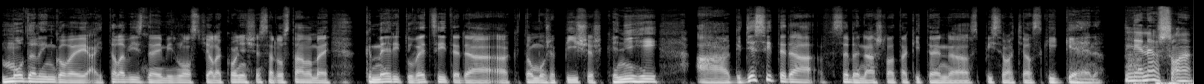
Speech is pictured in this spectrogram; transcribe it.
modelingovej aj televíznej minulosti, ale konečne sa dostávame k meritu veci, teda k tomu, že píšeš knihy a kde si teda v sebe našla taký ten eh, spisovateľský gén? Nenašla.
